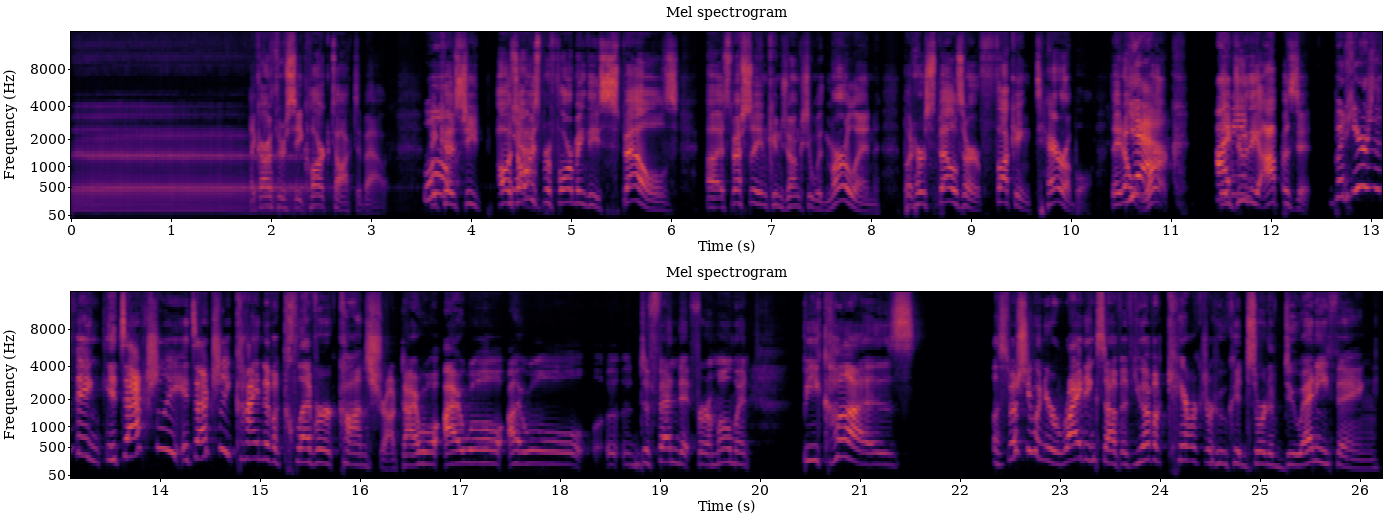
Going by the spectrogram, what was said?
uh, like Arthur C. Clarke talked about. Well, because she oh, it's yeah. always performing these spells, uh, especially in conjunction with Merlin. But her spells are fucking terrible. They don't Yeah. work. They I do mean- the opposite. but here's the thing it's actually it's actually kind of a clever construct i will i will i will uh, defend it for a moment because especially when you're writing stuff if you have a character who can sort of do anything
